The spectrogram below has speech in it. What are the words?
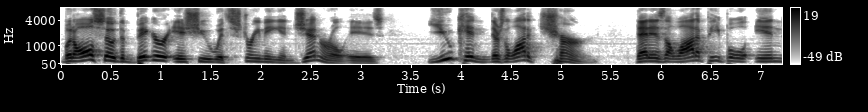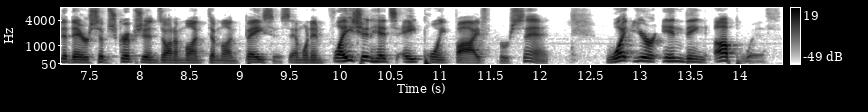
But also, the bigger issue with streaming in general is you can, there's a lot of churn. That is a lot of people into their subscriptions on a month to month basis. And when inflation hits 8.5%, what you're ending up with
